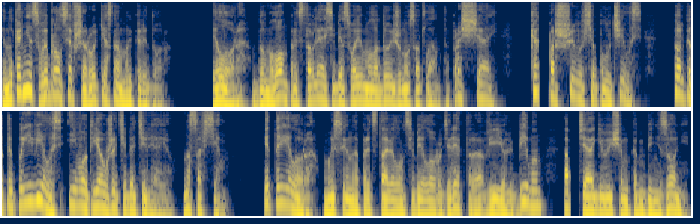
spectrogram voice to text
и, наконец, выбрался в широкий основной коридор. «Элора», — думал он, представляя себе свою молодую жену с Атланта, — «прощай. Как паршиво все получилось. Только ты появилась, и вот я уже тебя теряю. Насовсем». «И ты, Элора», — мысленно представил он себе Элору директора в ее любимом, обтягивающем комбинезоне,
